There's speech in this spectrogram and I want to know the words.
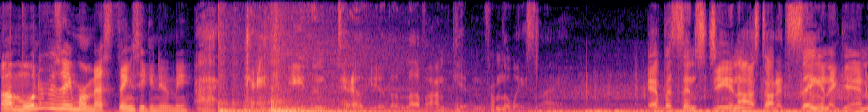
Um, I wonder if there's any more mess things he can do to me. I from the wasteland. Ever since GNR started singing again,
